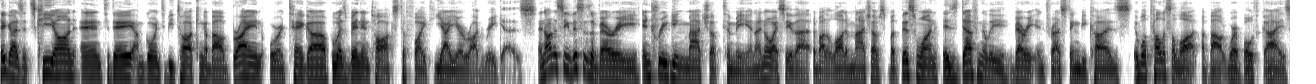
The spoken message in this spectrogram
Hey guys, it's Keon, and today I'm going to be talking about Brian Ortega, who has been in talks to fight Yair Rodriguez. And honestly, this is a very intriguing matchup to me, and I know I say that about a lot of matchups, but this one is definitely very interesting because it will tell us a lot about where both guys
